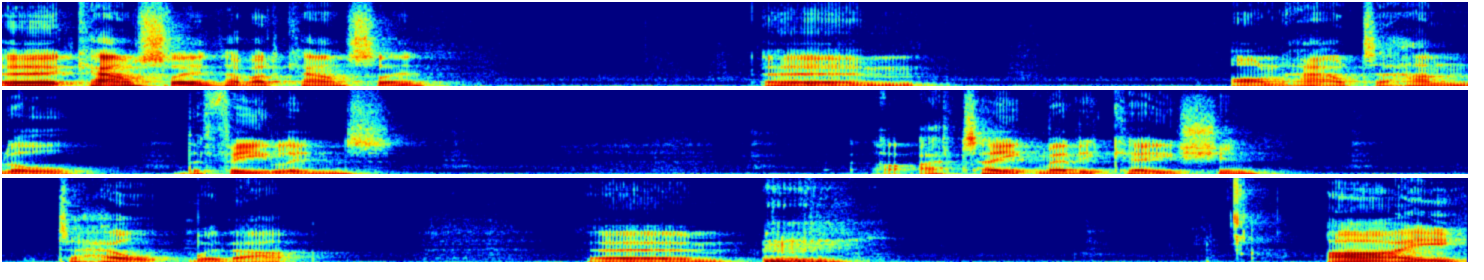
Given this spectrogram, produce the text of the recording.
Uh, counselling. I've had counselling um, on how to handle the feelings. I- take medication to help with that. Um, I,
